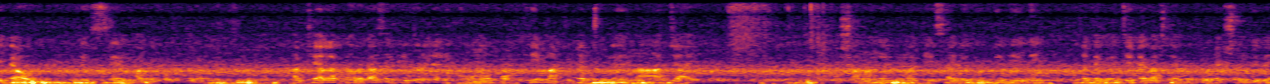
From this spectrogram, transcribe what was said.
এটাও ঠিক সেমভাবে আর খেয়াল রাখতে হবে গাছের ভিতরে যেন কোনো পক্ষে মাটিটা চলে না যায়। আর সামান্য একটু মাটি সাইডে ঘুরতে দিয়ে দিই, যাতে যেটা গাছটা গাছটাকে প্রোটেকশন দিবে।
